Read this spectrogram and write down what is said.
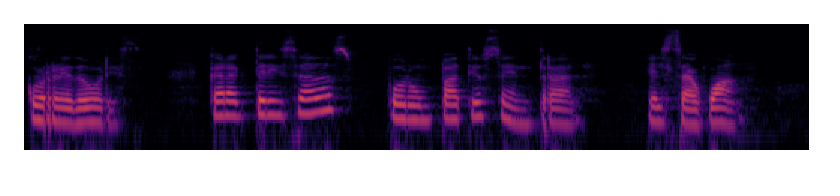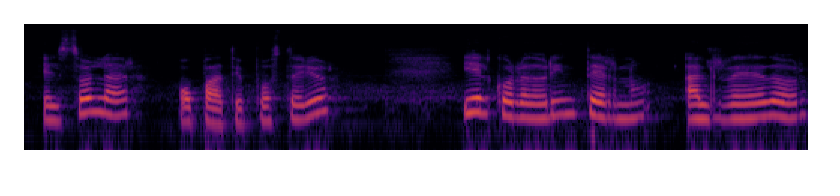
corredores, caracterizadas por un patio central, el zaguán, el solar o patio posterior, y el corredor interno alrededor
